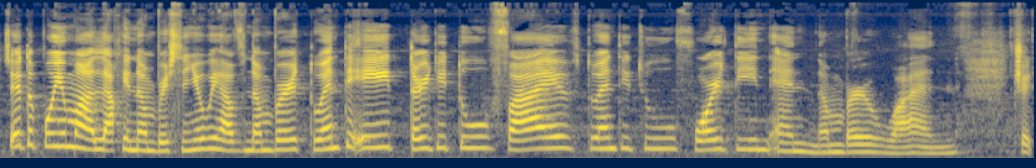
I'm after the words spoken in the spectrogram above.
So, ito po yung mga lucky numbers ninyo. We have number 28, 32, 5, 22, 14, and number 1. Check,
